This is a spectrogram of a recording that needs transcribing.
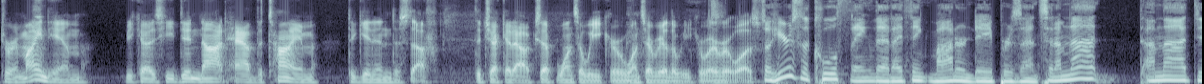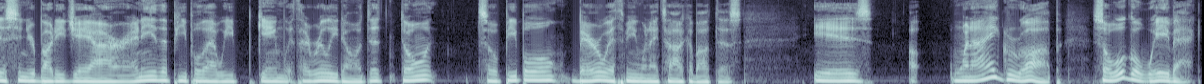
to remind him because he did not have the time to get into stuff to check it out, except once a week or once every other week or whatever it was. So here's the cool thing that I think modern day presents, and I'm not I'm not dissing your buddy Jr. or any of the people that we game with. I really don't. Don't. So people bear with me when I talk about this. Is uh, when I grew up. So we'll go way back.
